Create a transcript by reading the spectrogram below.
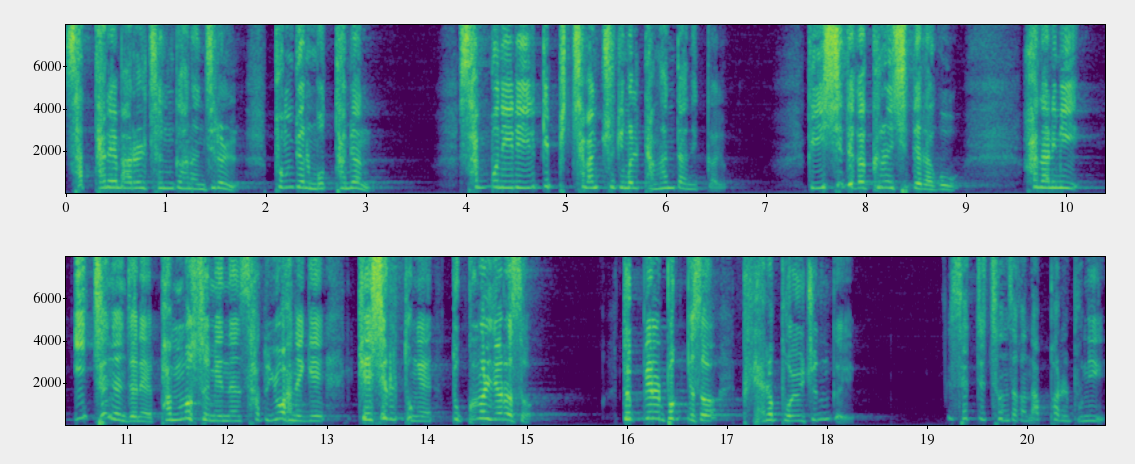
사탄의 말을 전거하는지를 분별을 못하면 3분의 1이 이렇게 비참한 죽임을 당한다니까요. 그이 시대가 그런 시대라고 하나님이 2000년 전에 밤모섬에 있는 사도 요한에게 계시를 통해 뚜껑을 열어서 덮개를 벗겨서 그대로 보여준 거예요. 셋째 천사가 나팔을 부니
